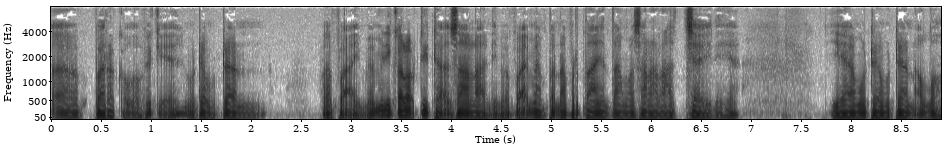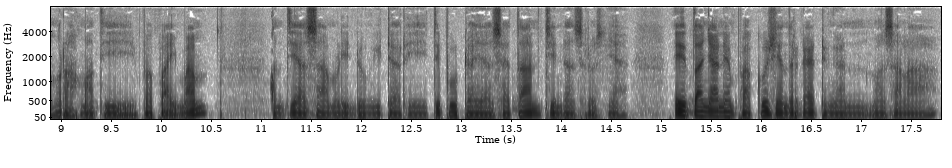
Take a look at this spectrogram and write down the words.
uh, barakallahu fik ya. Mudah-mudahan Bapak Imam ini kalau tidak salah nih Bapak Imam pernah bertanya tentang masalah raja ini ya. Ya mudah-mudahan Allah merahmati Bapak Imam sentiasa melindungi dari tipu daya setan, jin dan seterusnya. Ini pertanyaan yang bagus yang terkait dengan masalah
